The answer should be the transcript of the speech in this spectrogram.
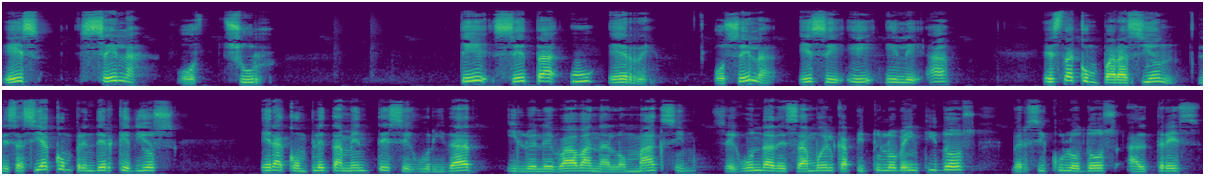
es Sela o Sur. T Z U R o Sela S E L A. Esta comparación les hacía comprender que Dios era completamente seguridad y lo elevaban a lo máximo. Segunda de Samuel capítulo 22 versículo 2 al 3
